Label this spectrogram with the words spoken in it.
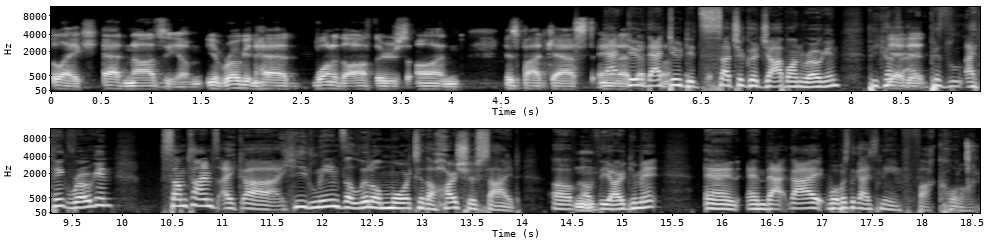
like ad nauseum. You know, Rogan had one of the authors on his podcast, and that dude, that dude did such a good job on Rogan because Yeah, I, I think Rogan sometimes like uh, he leans a little more to the harsher side of, Mm. of the argument, and and that guy, what was the guy's name? Fuck, hold on.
